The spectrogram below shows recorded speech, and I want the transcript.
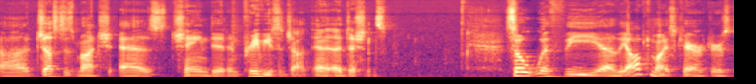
uh, just as much as chain did in previous uh, editions. So with the uh, the optimized characters,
